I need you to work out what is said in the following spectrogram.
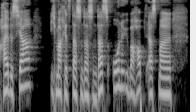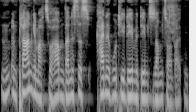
halbes Jahr, ich mache jetzt das und das und das, ohne überhaupt erstmal einen Plan gemacht zu haben, dann ist das keine gute Idee, mit dem zusammenzuarbeiten.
